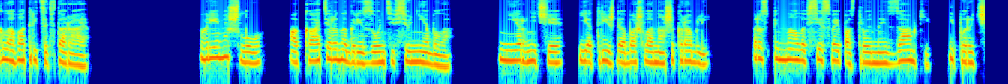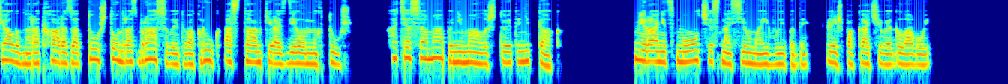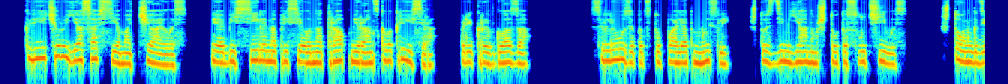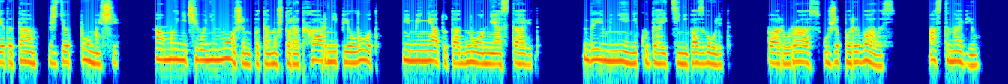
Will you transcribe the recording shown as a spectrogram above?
Глава 32. Время шло, а катера на горизонте все не было. Нервничая, я трижды обошла наши корабли, распинала все свои построенные замки и порычала на Радхара за то, что он разбрасывает вокруг останки разделанных туш, хотя сама понимала, что это не так. Миранец молча сносил мои выпады, лишь покачивая головой. К вечеру я совсем отчаялась и обессиленно присела на трап миранского крейсера, прикрыв глаза. Слезы подступали от мыслей, что с Демьяном что-то случилось, что он где-то там ждет помощи, а мы ничего не можем, потому что Радхар не пилот, и меня тут одну он не оставит. Да и мне никуда идти не позволит. Пару раз уже порывалась. Остановил.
